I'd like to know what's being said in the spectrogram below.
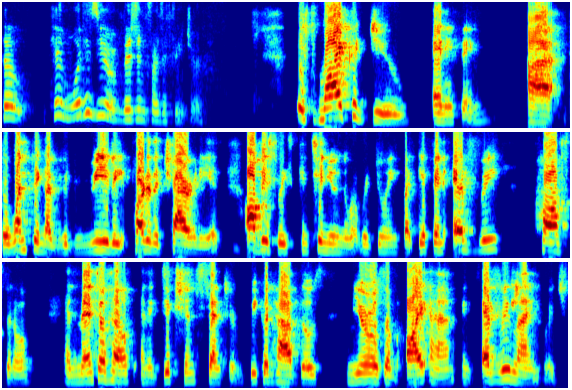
So, Kim, what is your vision for the future? If I could do anything, uh, the one thing I would really, part of the charity is obviously continuing what we're doing, but if in every hospital and mental health and addiction center, we could have those murals of I am in every language.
